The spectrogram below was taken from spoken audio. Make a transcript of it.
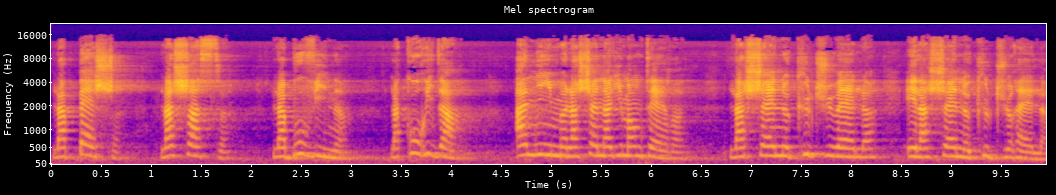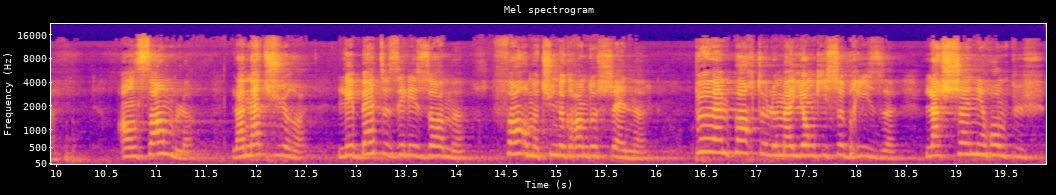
la pêche, la chasse, la bouvine, la corrida animent la chaîne alimentaire, la chaîne culturelle et la chaîne culturelle. Ensemble, la nature, les bêtes et les hommes forment une grande chaîne. Peu importe le maillon qui se brise, la chaîne est rompue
